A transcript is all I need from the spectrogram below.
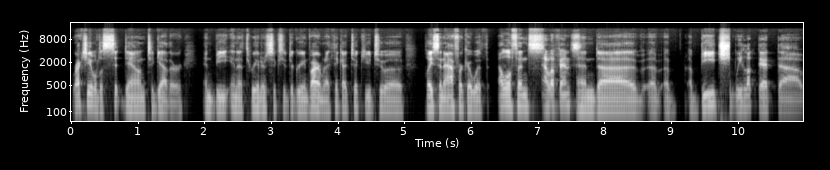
we're actually able to sit down together and be in a 360 degree environment. I think I took you to a place in Africa with elephants, Elephants. and uh, a, a, a beach, we looked at uh,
